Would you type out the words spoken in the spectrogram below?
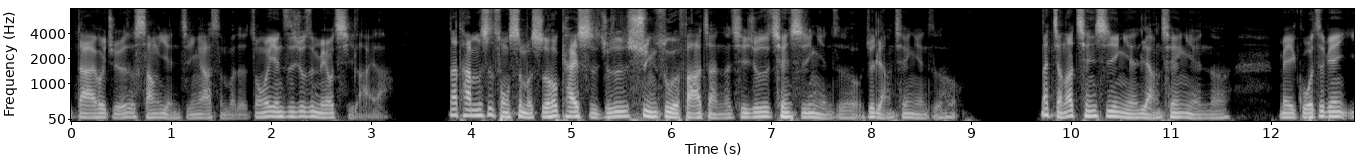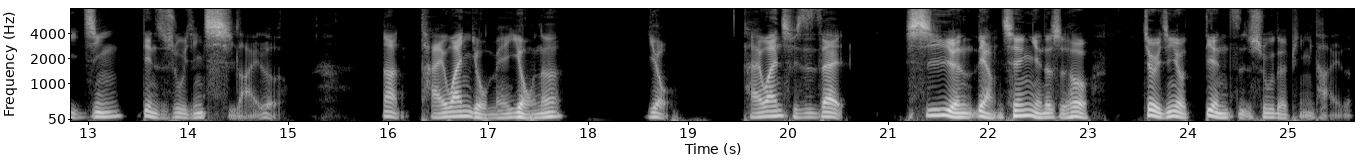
大家会觉得是伤眼睛啊什么的。总而言之，就是没有起来啦。那他们是从什么时候开始就是迅速的发展呢？其实就是千禧年之后，就两千年之后。那讲到千禧年、两千年呢，美国这边已经电子书已经起来了。那台湾有没有呢？有。台湾其实在西元两千年的时候。就已经有电子书的平台了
